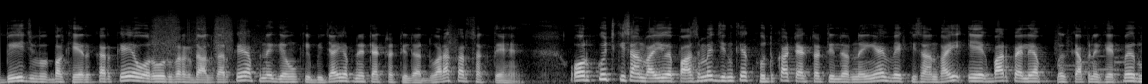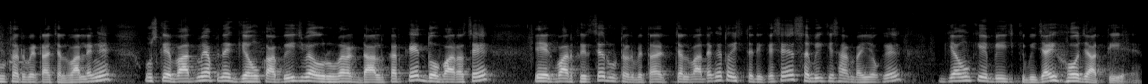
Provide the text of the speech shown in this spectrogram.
बीज बखेर करके और उर्वरक डाल करके अपने गेहूँ की बिजाई अपने ट्रैक्टर टीलर द्वारा कर सकते हैं। और कुछ किसान भाइयों के पास में जिनके खुद का ट्रैक्टर टीलर नहीं है, वे किसान भाई एक बार पहले अपने खेत में रूटर बेटा चलवा लेंगे। उसके बाद में अपने गेहूँ का बीज व उर्वरक डाल करके दोबारा से एक बार फिर से रूटर बेटा चलवा देंगे। तो इस तरीके से सभी किसान भाइयों के गेहूँ के बीज की बिजाई हो जाती है।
